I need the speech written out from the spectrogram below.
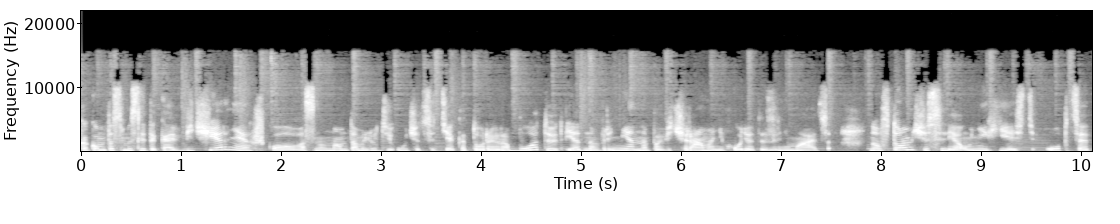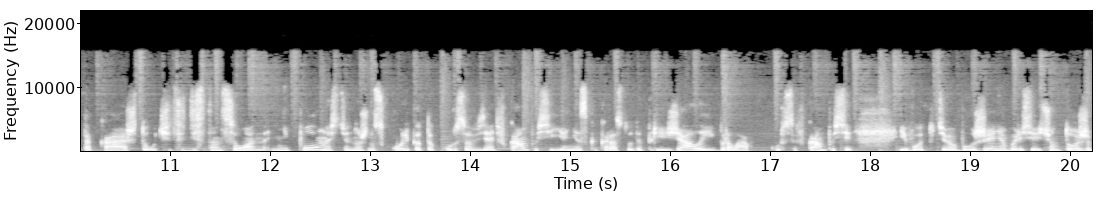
каком-то смысле такая вечерняя школа. В основном там люди учатся те, которые работают, и одновременно по вечерам они ходят и занимаются. Но в том числе у них есть опция такая, что учиться дистанционно. Не полностью, нужно сколько-то курсов взять в кампусе. Я несколько раз туда приезжала и брала курсы в кампусе. И вот у тебя был Женя Борисович, он тоже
